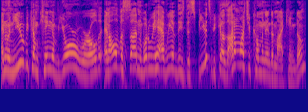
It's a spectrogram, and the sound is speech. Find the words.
And when you become king of your world, and all of a sudden, what do we have? We have these disputes because I don't want you coming into my kingdom.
